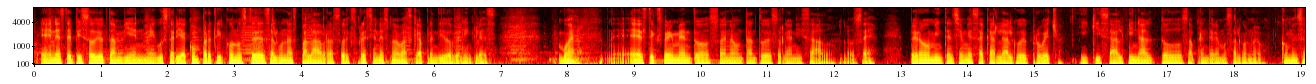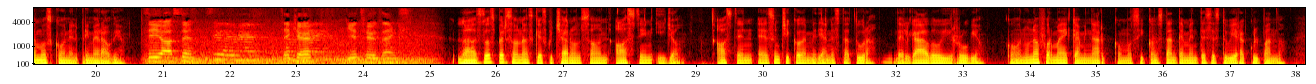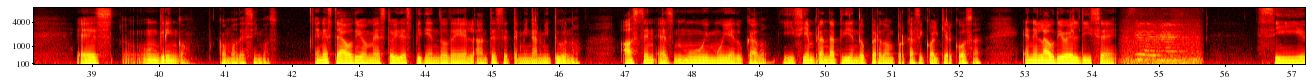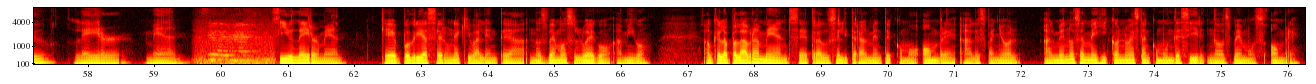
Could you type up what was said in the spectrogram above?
En este episodio también me gustaría compartir con ustedes algunas palabras o expresiones nuevas que he aprendido del inglés. Bueno, este experimento suena un tanto desorganizado, lo sé, pero mi intención es sacarle algo de provecho y quizá al final todos aprenderemos algo nuevo. Comencemos con el primer audio. See you, Austin. See you later, man. Take care. You too, thanks. Las dos personas que escucharon son Austin y yo. Austin es un chico de mediana estatura, delgado y rubio, con una forma de caminar como si constantemente se estuviera culpando. Es un gringo, como decimos. En este audio me estoy despidiendo de él antes de terminar mi turno. Austin es muy muy educado y siempre anda pidiendo perdón por casi cualquier cosa. En el audio él dice See you later, man. See you later, man. See you later, man. See you later, man. Que podría ser un equivalente a nos vemos luego, amigo. Aunque la palabra man se traduce literalmente como hombre al español, al menos en México no es tan común decir nos vemos, hombre.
